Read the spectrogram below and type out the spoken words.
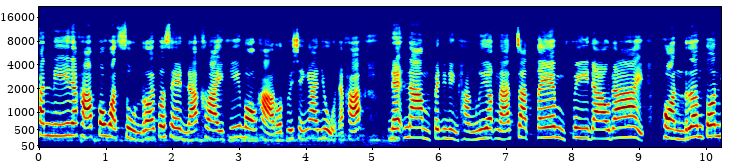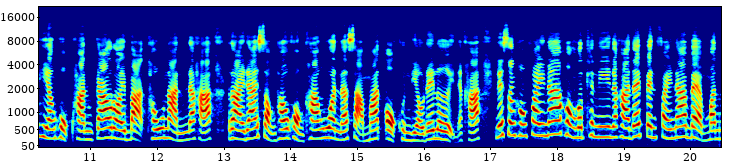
คันนี้นะคะประวัติศูนย์ร้อยเปอร์เซ็นต์นะใครที่มองหารถไว้ใช้งานอยู่นะคะ แนะนำเป็นอีกหนึ่งทางเลือกนะ จัดเต็มฟรีดาวได้ ผ่อนเริ่มต้นเพียง 6,900 บาทเท่านั้นนะคะ รายได้ 2 เท่าของข้างวันนะสามารถออกคนเดียวได้เลยนะคะ ในส่วนของไฟหน้าของรถคันนี้นะคะ ได้เป็นไฟหน้าแบบมัน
